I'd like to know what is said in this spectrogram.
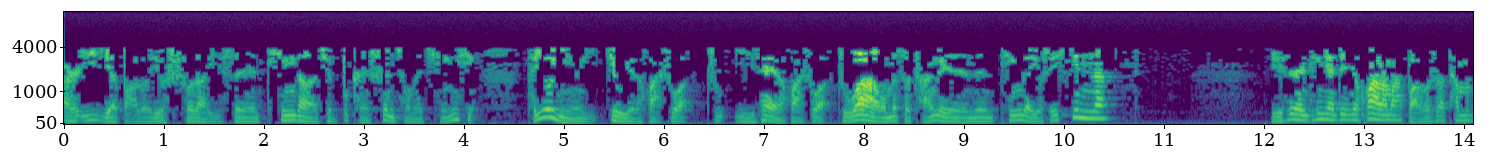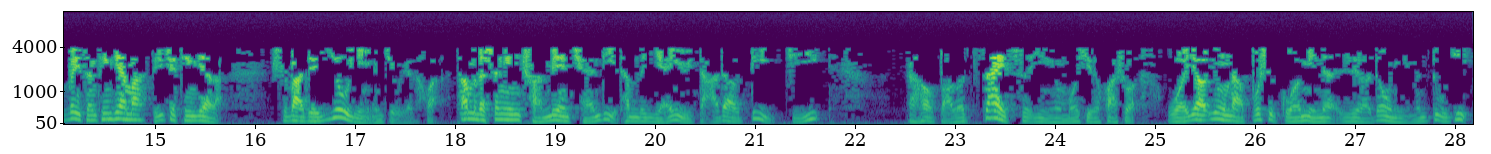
二十一节，保罗又说到以色列人听到了却不肯顺从的情形，他又引用旧约的话说，主以赛的话说，主啊，我们所传给人们听的，有谁信呢？以色列人听见这些话了吗？保罗说，他们未曾听见吗？的确听见了。十八节又引用旧约的话，他们的声音传遍全地，他们的言语达到地极。然后保罗再次引用摩西的话说：“我要用那不是国民的惹动你们妒忌，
